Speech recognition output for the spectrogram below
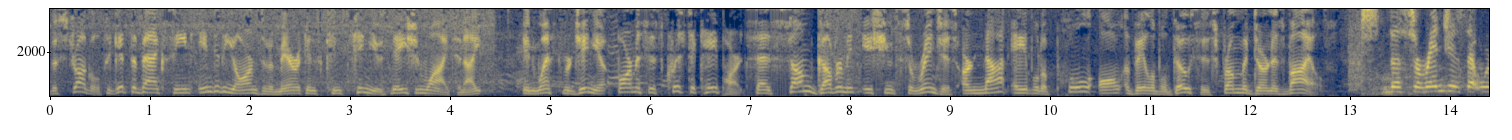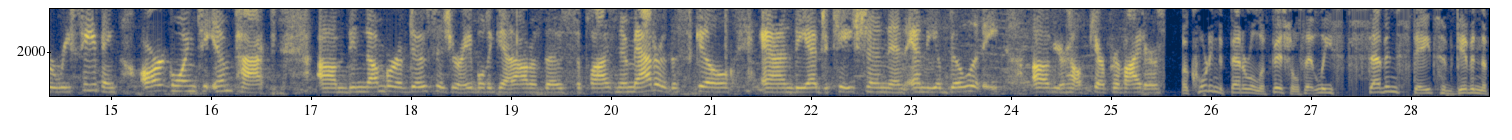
The struggle to get the vaccine into the arms of Americans continues nationwide tonight. In West Virginia, pharmacist Krista Capehart says some government issued syringes are not able to pull all available doses from Moderna's vials. The syringes that we're receiving are going to impact um, the number of doses you're able to get out of those supplies, no matter the skill and the education and, and the ability of your healthcare providers. According to federal officials, at least seven states have given the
